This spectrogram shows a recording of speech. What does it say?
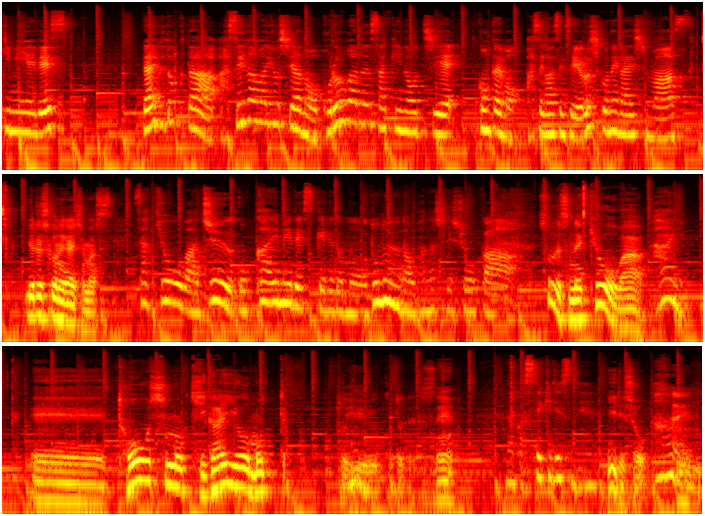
は、生きみえです。ライフドクター長谷川芳也の転ばぬ先の知恵。今回も長谷川先生よろしくお願いします。よろしくお願いします。さあ今日は15回目ですけれどもどのようなお話でしょうか？そうですね、今日は、はい。えー投資も気概を持ってということでですね、なんか素敵ですね。いいでしょう、はい。うん。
